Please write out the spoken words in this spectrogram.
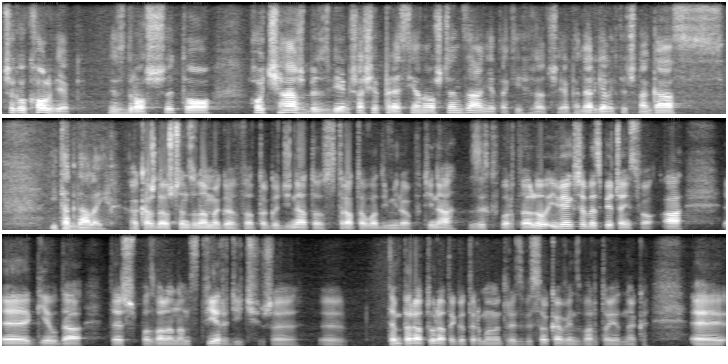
czegokolwiek jest droższy, to chociażby zwiększa się presja na oszczędzanie takich rzeczy jak energia elektryczna, gaz i tak dalej. A każda oszczędzona megawattogodzina to strata Władimira Putina, zysk w portfelu i większe bezpieczeństwo. A e, giełda też pozwala nam stwierdzić, że e, temperatura tego termometru jest wysoka, więc warto jednak e,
